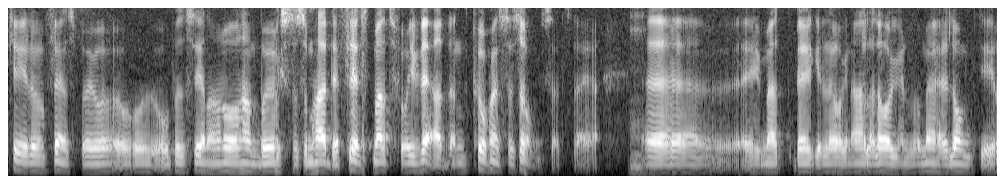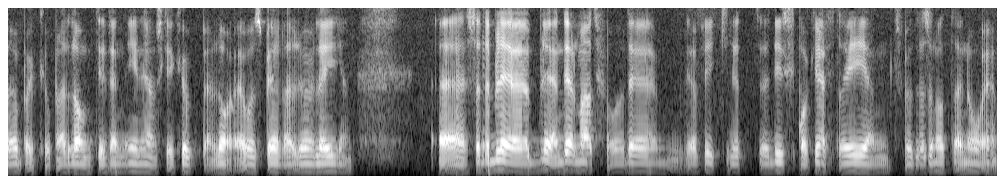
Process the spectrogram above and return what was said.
Kiel och Flensburg och, och, och på senare år Hamburg också som hade flest matcher i världen på en säsong så att säga. Mm. Uh, I och med att bägge lagen, alla lagen var med långt i Europacupen, långt i den inhemska cupen och spelade då i ligan. Uh, så det blev, blev en del matcher. Det, jag fick ett diskbråck efter EM 2008 i Norge.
